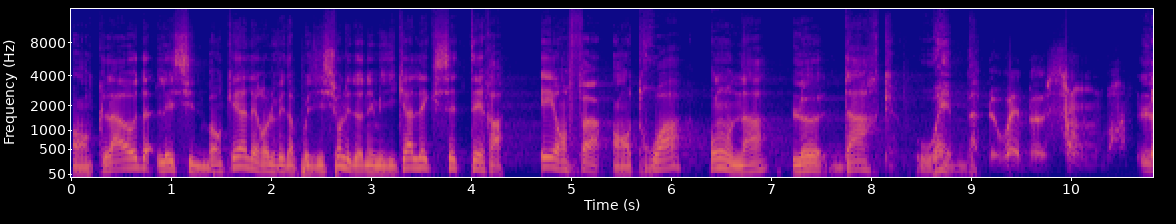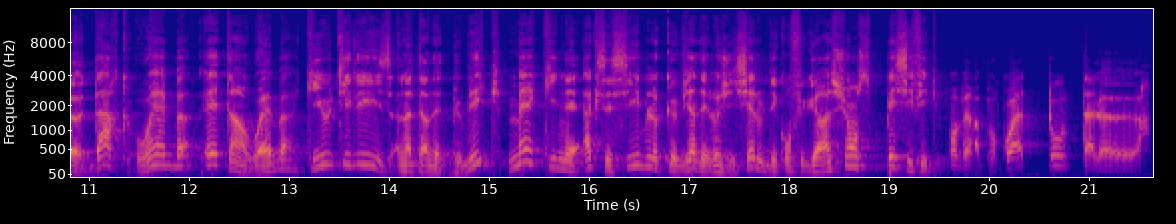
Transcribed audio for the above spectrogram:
en cloud, les sites bancaires, les relevés d'imposition, les données médicales, etc. Et enfin, en trois, on a le Dark Web. Le web Le dark web est un web qui utilise l'Internet public, mais qui n'est accessible que via des logiciels ou des configurations spécifiques. On verra pourquoi tout à l'heure.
